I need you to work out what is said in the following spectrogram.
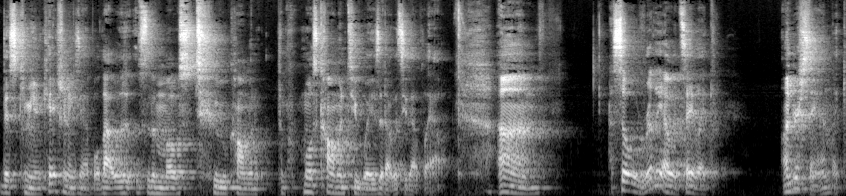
this communication example, that was the most two common, the most common two ways that I would see that play out. Um, so really, I would say like, understand like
